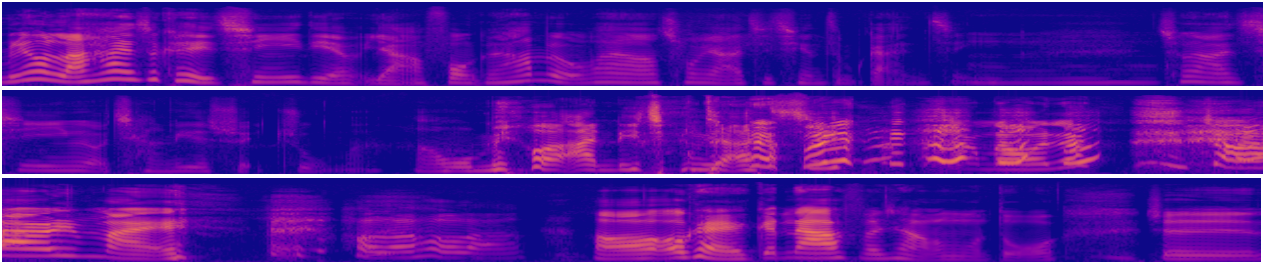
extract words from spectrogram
没有啦，它还是可以清一点牙缝，可是它没有办法冲牙器清这么干净。嗯，冲牙器因为有强力的水柱嘛，啊，我没有案例冲牙器。讲的我就叫他去买。好了好了，好，OK，跟大家分享那么多，就是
